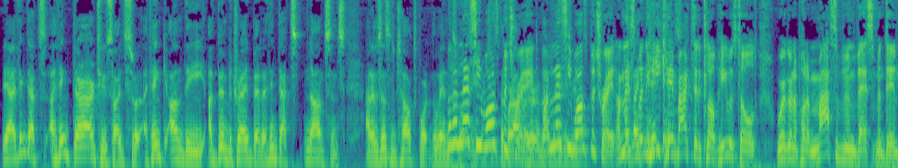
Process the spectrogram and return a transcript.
Yeah, I think that's. I think there are two sides to it. I think on the I've been betrayed bit. I think that's nonsense. And I was listening to Talksport in the wind. But unless he was betrayed, unless he was betrayed, unless like when he came back to the club, he was told, "We're going to put a massive investment in.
